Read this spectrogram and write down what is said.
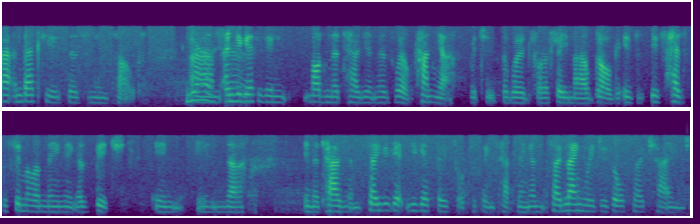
uh, and that's used as an insult. Yeah, um, sure. and you get it in modern Italian as well. Cagna, which is the word for a female dog, is, is has the similar meaning as bitch in in uh, in Italian. So you get you get these sorts of things happening, and so language is also changed.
